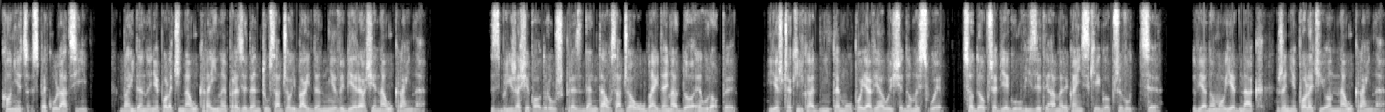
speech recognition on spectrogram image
Koniec spekulacji. Biden nie poleci na Ukrainę Prezydent USA Joe Biden nie wybiera się na Ukrainę. Zbliża się podróż prezydenta USA Joe Bidena do Europy. Jeszcze kilka dni temu pojawiały się domysły, co do przebiegu wizyty amerykańskiego przywódcy. Wiadomo jednak, że nie poleci on na Ukrainę.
